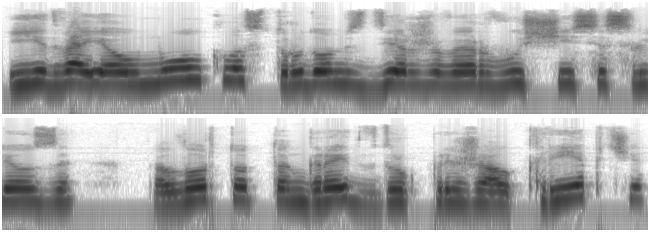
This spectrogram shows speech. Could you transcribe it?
И едва я умолкла, с трудом сдерживая рвущиеся слезы, лорд Оттенгрейд вдруг прижал крепче,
